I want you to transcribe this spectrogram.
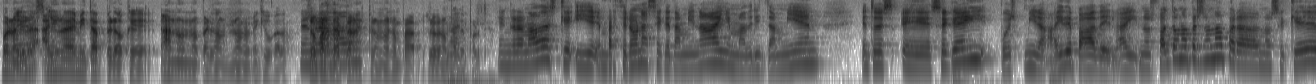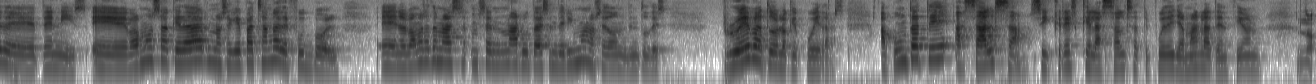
Bueno, hay una, hay una de Meetup, pero que. Ah, no, no, perdón, no me he equivocado. En Son para hacer Granada- planes, pero no son para. Creo que no para Vale. deporte. En Granada es que, y en Barcelona sé que también hay, en Madrid también. Entonces, eh, sé que hay, pues mira, hay de pádel, hay, nos falta una persona para no sé qué de tenis, eh, vamos a quedar no sé qué pachanga de fútbol, eh, nos vamos a hacer una, una ruta de senderismo no sé dónde. Entonces, prueba todo lo que puedas. Apúntate a salsa, si crees que la salsa te puede llamar la atención. No.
